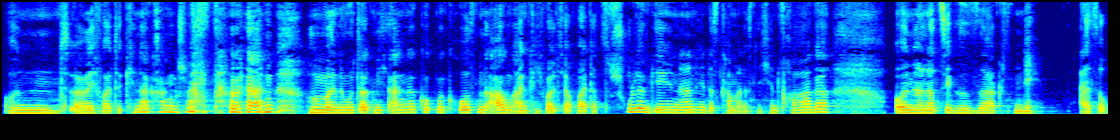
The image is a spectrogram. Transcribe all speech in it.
Und äh, ich wollte Kinderkrankenschwester werden. Und meine Mutter hat mich angeguckt mit großen Augen. Eigentlich wollte ich auch weiter zur Schule gehen. Ne? Nee, das kann man alles nicht in Frage. Und dann hat sie gesagt, nee, also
